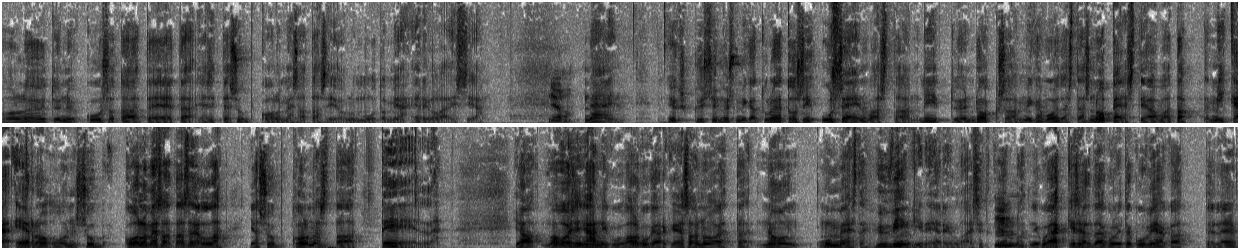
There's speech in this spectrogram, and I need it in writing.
on löytynyt, 600 t ja sitten sub 300 on ollut muutamia erilaisia. Joo. Näin. Yksi kysymys, mikä tulee tosi usein vastaan liittyen doksaan, mikä voitaisiin tässä nopeasti avata. Mikä ero on sub 300 ja sub 300 t ja mä voisin ihan niin kuin alkukärkeen sanoa, että ne on mun mielestä hyvinkin erilaiset kellot. Mm. Niin kuin äkkiseltään, kun niitä kuvia kattelee,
